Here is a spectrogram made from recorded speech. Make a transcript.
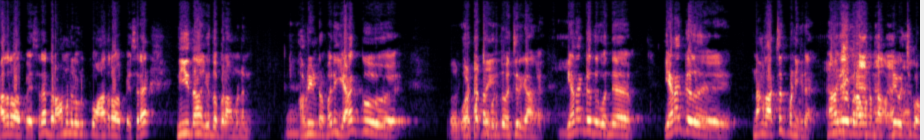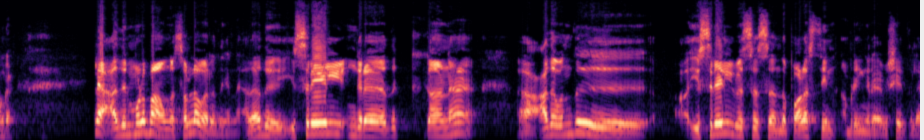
ஆதரவா பேசுற பிராமணர்களுக்கும் ஆதரவா பேசுற நீ தான் யூத பிராமணன். அப்படின்ற மாதிரி எனக்கு ஒரு பட்டம் கொடுத்து வச்சிருக்காங்க. எனக்கு அது வந்து எனக்கு அது நாங்க அக்செப்ட் பண்ணிக்கிறேன். நான் யூத பிராமணன் தான். அப்படியே வச்சுக்கோங்க. இல்லை அதன் மூலமாக அவங்க சொல்ல வர்றது என்ன? அதாவது இஸ்ரேலுங்கிறதுக்கான அதை வந்து இஸ்ரேல் வெர்சஸ் அந்த பாலஸ்தீன் அப்படிங்கிற விஷயத்தில்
